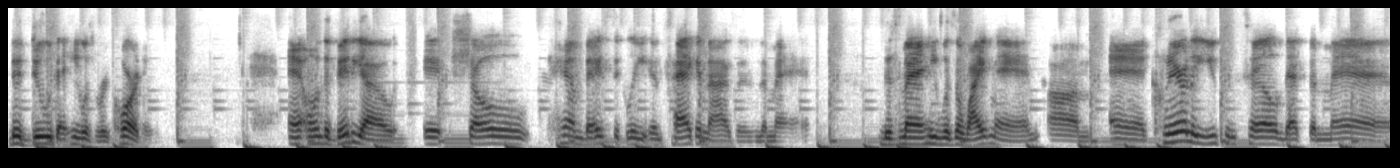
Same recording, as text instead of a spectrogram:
the dude that he was recording. And on the video, it showed him basically antagonizing the man. This man, he was a white man, um, and clearly you can tell that the man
